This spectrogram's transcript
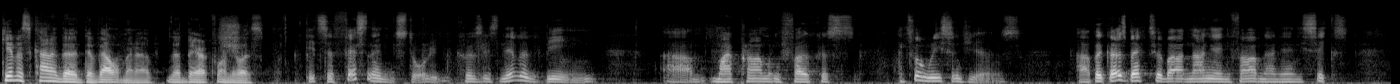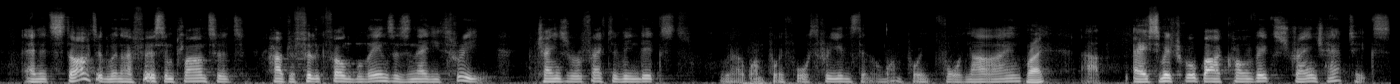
give us kind of the development of the Barrett formulas. It's a fascinating story because it's never been um, my primary focus until recent years. Uh, but it goes back to about 1985, 1986. And it started when I first implanted hydrophilic foldable lenses in 83, changed the refractive index, you know, 1.43 instead of 1.49. Right. Uh, asymmetrical biconvex, strange haptics.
